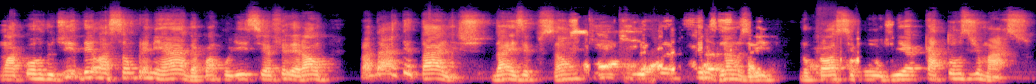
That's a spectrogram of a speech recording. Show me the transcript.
um acordo de delação premiada com a Polícia Federal para dar detalhes da execução que, que seis anos aí no próximo dia 14 de março.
